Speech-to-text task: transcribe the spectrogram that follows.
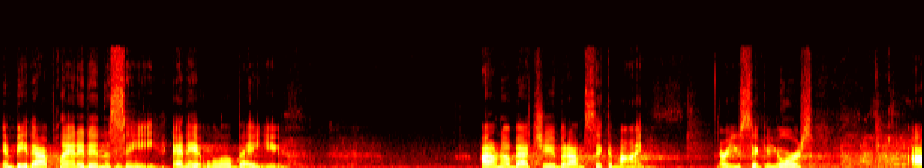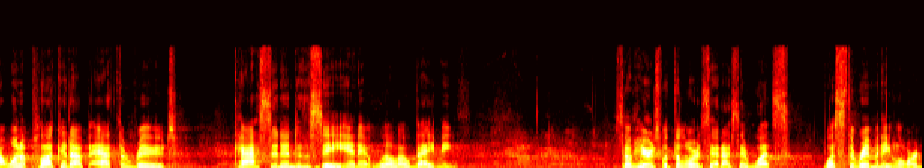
and be thou planted in the sea, and it will obey you. I don't know about you, but I'm sick of mine. Are you sick of yours? I want to pluck it up at the root, cast it into the sea, and it will obey me. So here's what the Lord said I said, What's, what's the remedy, Lord?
